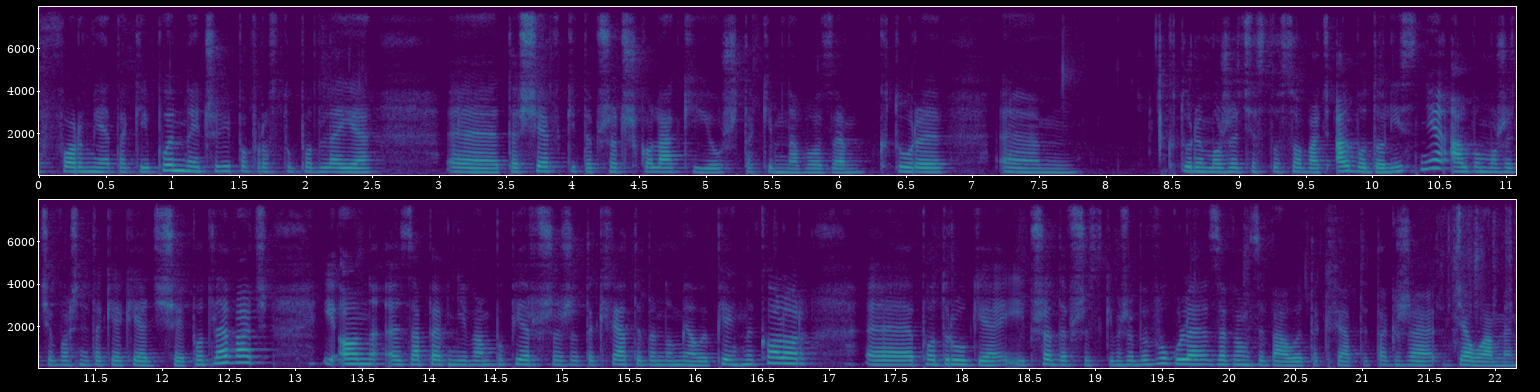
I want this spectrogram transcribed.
w formie takiej płynnej, czyli po prostu podleję te siewki, te przedszkolaki już takim nawozem, który, który możecie stosować albo dolistnie, albo możecie właśnie tak jak ja dzisiaj podlewać i on e, zapewni Wam po pierwsze, że te kwiaty będą miały piękny kolor, e, po drugie i przede wszystkim, żeby w ogóle zawiązywały te kwiaty, także działamy.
